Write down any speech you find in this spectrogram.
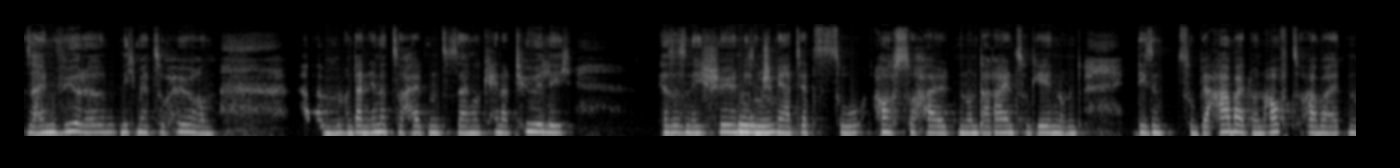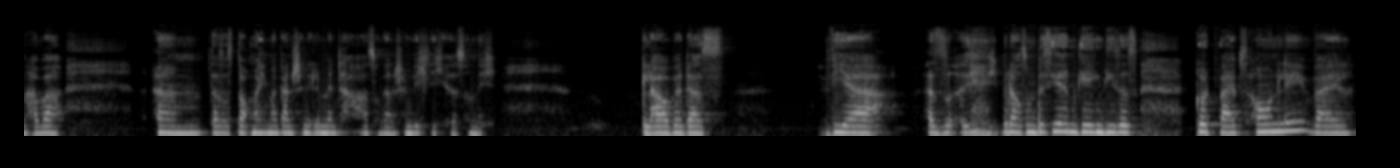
sein würde, nicht mehr zu hören. Ähm, und dann innezuhalten und zu sagen, okay, natürlich ist es nicht schön, diesen Mhm. Schmerz jetzt zu auszuhalten und da reinzugehen und diesen zu bearbeiten und aufzuarbeiten, aber ähm, dass es doch manchmal ganz schön elementar ist und ganz schön wichtig ist. Und ich glaube, dass wir, also ich bin auch so ein bisschen gegen dieses Good Vibes Only, weil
